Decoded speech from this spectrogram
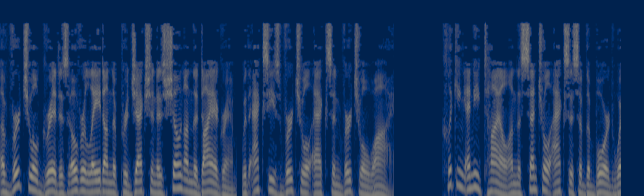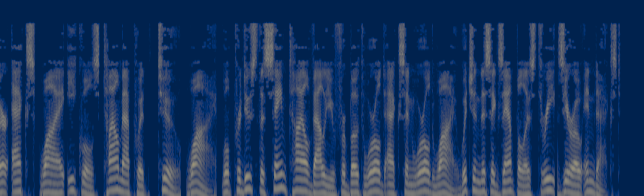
A virtual grid is overlaid on the projection as shown on the diagram, with axes virtual x and virtual y. Clicking any tile on the central axis of the board where x, y equals tilemapwidth 2, y, will produce the same tile value for both world x and world y which in this example is 3 0 indexed.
